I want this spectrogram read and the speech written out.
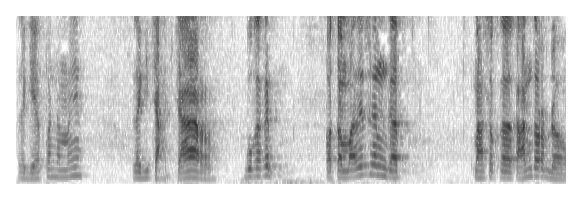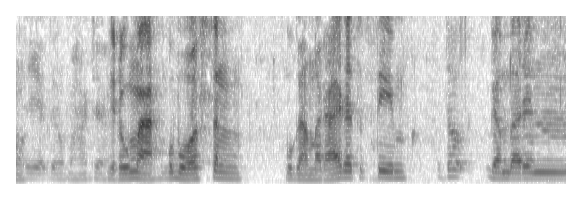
lagi apa namanya? Lagi cacar. Gue kaget otomatis kan nggak masuk ke kantor dong. Iya di rumah aja. Di rumah, gue bosen. Gue gambar aja tuh tim. itu gambarin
